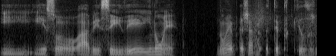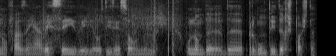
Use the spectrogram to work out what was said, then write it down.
e, e é só A, B, C e D e não é. Não é já, até porque eles não fazem A, B, C e D, eles dizem só o, número, o nome da, da pergunta e da resposta.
